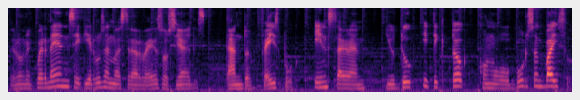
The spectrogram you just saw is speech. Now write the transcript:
pero recuerden seguirnos en nuestras redes sociales, tanto en Facebook, Instagram, YouTube y TikTok como Bursa Advisor,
